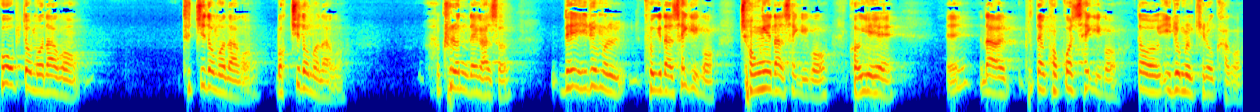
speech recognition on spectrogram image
호흡도 못하고 듣지도 못하고 먹지도 못하고 그런 데 가서 내 이름을 거기다 새기고 종에다 새기고 거기에 나 일단 곳곳 새기고 또 이름을 기록하고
